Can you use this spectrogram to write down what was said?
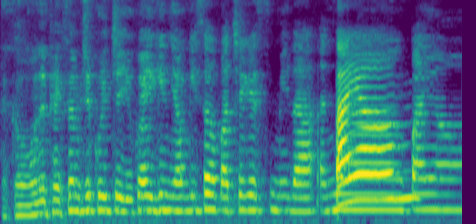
자, 그럼 오늘 139일째 육아이긴 여기서 마치겠습니다. 안녕. 빠염. 빠염.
